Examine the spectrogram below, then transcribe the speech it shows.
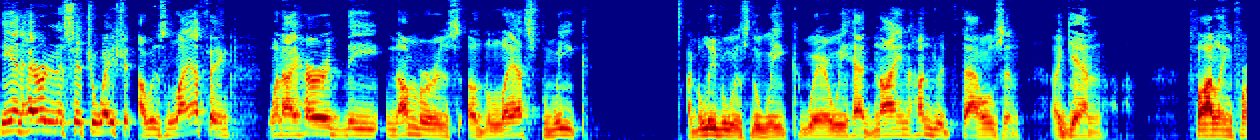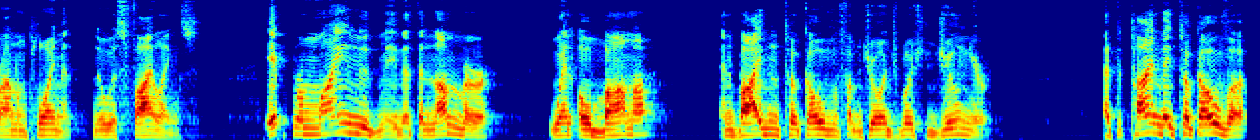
he inherited a situation. I was laughing when I heard the numbers of the last week, I believe it was the week where we had 900,000 again filing for unemployment, newest filings. It reminded me that the number when Obama and Biden took over from George Bush Jr. At the time they took over,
